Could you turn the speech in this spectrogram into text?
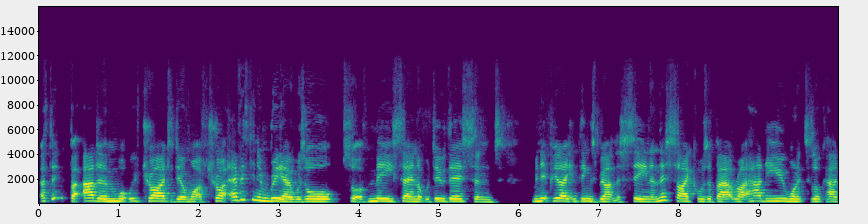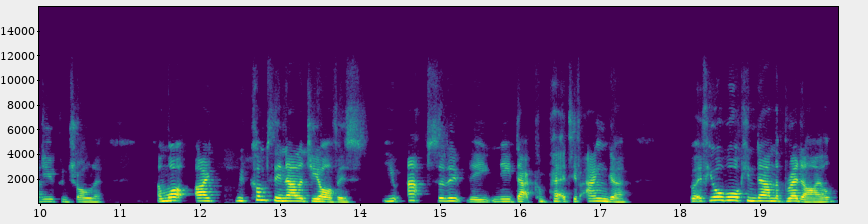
I think for Adam, what we've tried to do and what I've tried, everything in Rio was all sort of me saying, look, we'll do this and manipulating things behind the scene. And this cycle was about right, how do you want it to look? How do you control it? And what I we've come to the analogy of is you absolutely need that competitive anger. But if you're walking down the bread aisle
